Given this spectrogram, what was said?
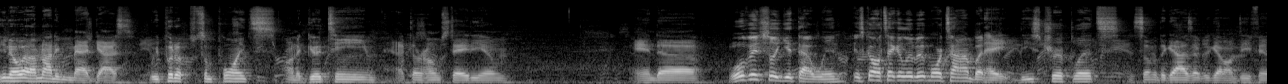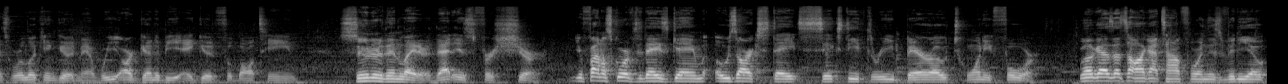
You know what? I'm not even mad, guys. We put up some points on a good team at their home stadium. And uh, We'll eventually get that win. It's going to take a little bit more time, but hey, these triplets and some of the guys that we got on defense, we're looking good, man. We are going to be a good football team sooner than later. That is for sure. Your final score of today's game Ozark State 63, Barrow 24. Well, guys, that's all I got time for in this video.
